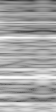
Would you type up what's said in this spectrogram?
you.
